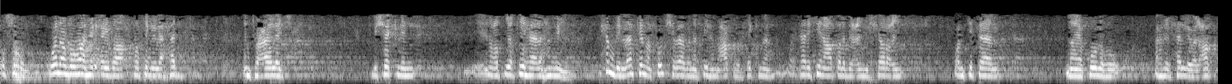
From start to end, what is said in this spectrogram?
أصول ولا ظواهر أيضا تصل إلى حد أن تعالج بشكل يعطيها الأهمية. الحمد لله كما قلت شبابنا فيهم عقل وحكمة وحريصين على طلب العلم الشرعي وامتثال ما يقوله أهل الحل والعقد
